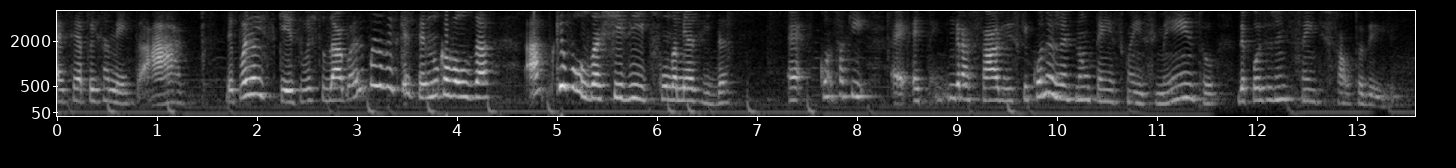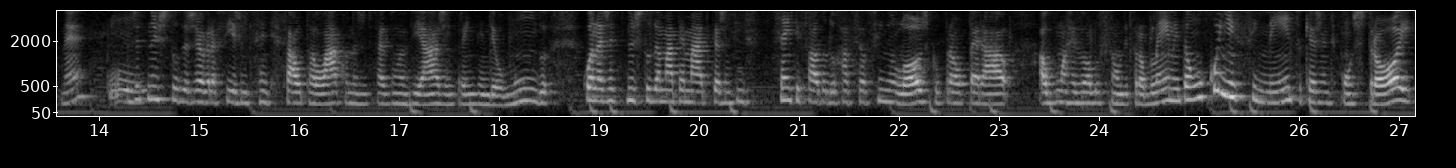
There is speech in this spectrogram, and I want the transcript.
esse pensamento. Ah, depois eu esqueço, vou estudar agora, depois eu vou esquecer, nunca vou usar. Ah, por que eu vou usar X e Y da minha vida? É, só que é, é engraçado isso, que quando a gente não tem esse conhecimento, depois a gente sente falta dele, né? Sim. Se a gente não estuda geografia, a gente sente falta lá quando a gente faz uma viagem para entender o mundo. Quando a gente não estuda matemática, a gente sente falta do raciocínio lógico para operar alguma resolução de problema. Então, o conhecimento que a gente constrói,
